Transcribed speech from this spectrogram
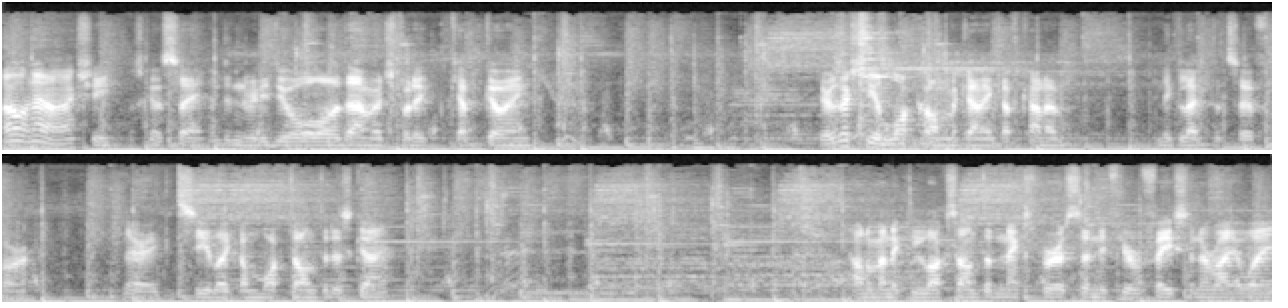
Oh no, actually, I was gonna say it didn't really do a whole lot of damage, but it kept going. There's actually a lock-on mechanic I've kind of neglected so far. There, you can see like I'm locked onto this guy. automatically locks onto the next person if you're facing the right way.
